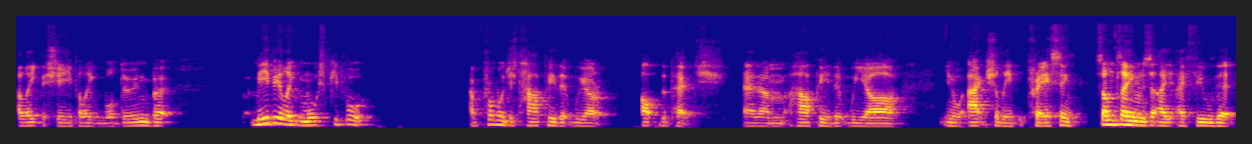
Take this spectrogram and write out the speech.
I like the shape, I like what we're doing, but maybe like most people, I'm probably just happy that we are up the pitch and I'm happy that we are, you know, actually pressing. Sometimes I, I feel that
